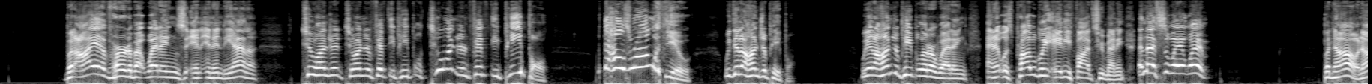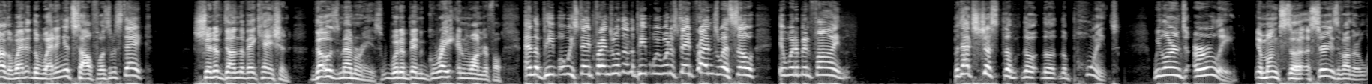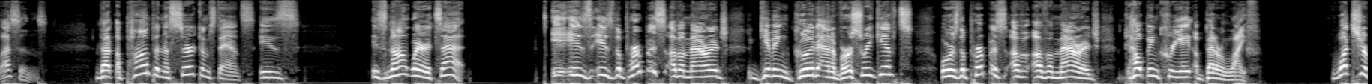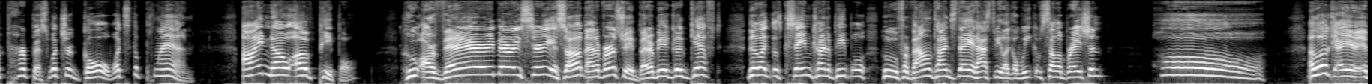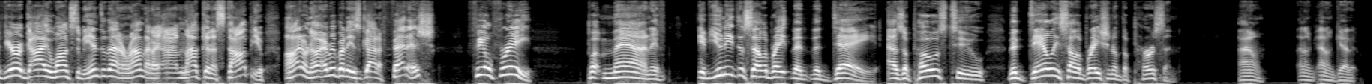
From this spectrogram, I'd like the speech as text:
But I have heard about weddings in, in Indiana 200, 250 people, 250 people. What the hell's wrong with you? We did 100 people. We had 100 people at our wedding, and it was probably 85 too many, and that's the way it went. But no, no, the wedding, the wedding itself was a mistake. Should have done the vacation. Those memories would have been great and wonderful. And the people we stayed friends with are the people we would have stayed friends with, so it would have been fine. But that's just the the the, the point. We learned early, amongst a, a series of other lessons, that the pomp and the circumstance is is not where it's at. Is is the purpose of a marriage giving good anniversary gifts, or is the purpose of, of a marriage helping create a better life? What's your purpose? What's your goal? What's the plan? I know of people who are very, very serious. Oh, anniversary, it better be a good gift. They're like the same kind of people who, for Valentine's Day, it has to be like a week of celebration. Oh. And look, if you're a guy who wants to be into that, around that, I, am not going to stop you. I don't know. Everybody's got a fetish. Feel free. But man, if if you need to celebrate the, the day as opposed to the daily celebration of the person, I don't, I don't, I don't get it.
